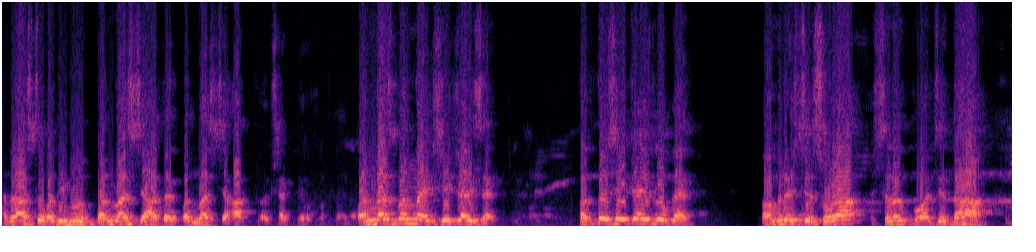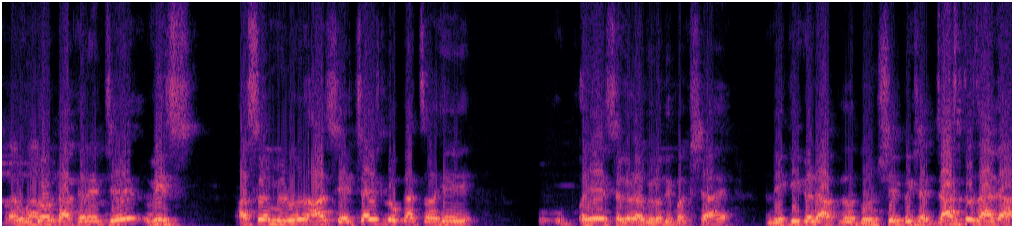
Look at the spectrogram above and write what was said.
आणि राष्ट्रवादी मिळून पन्नासच्या आत आहेत पन्नासच्या आत लक्षात ठेवा. पन्नास पण नाही शेहेचाळीस आहेत. फक्त शेहेचाळीस लोक आहेत. काँग्रेसचे सोळा शरद पवारचे दहा उद्धव ठाकरेचे वीस. असं मिळून आज शेहेचाळीस लोकांचं हे हे सगळं विरोधी पक्ष आहे. आणि एकीकडे आपल्याला दोनशे पेक्षा जास्त जागा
